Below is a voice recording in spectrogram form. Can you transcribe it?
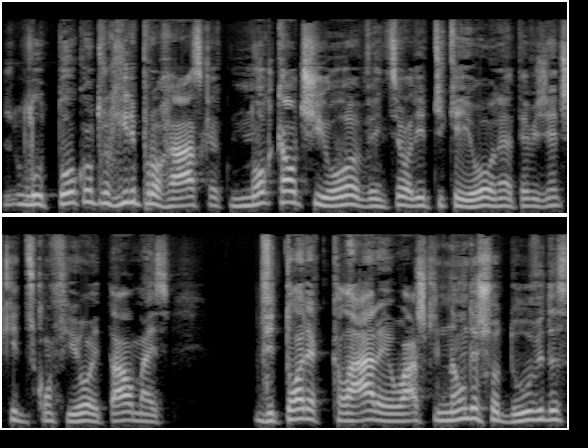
lutou contra o Hiri Prohaska, nocauteou, venceu ali, TKO, né? Teve gente que desconfiou e tal, mas vitória clara, eu acho que não deixou dúvidas.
